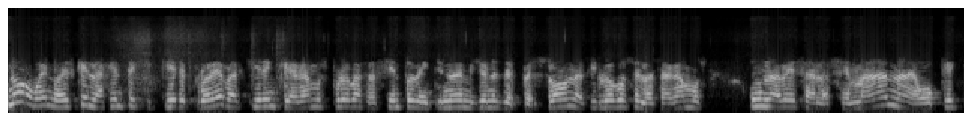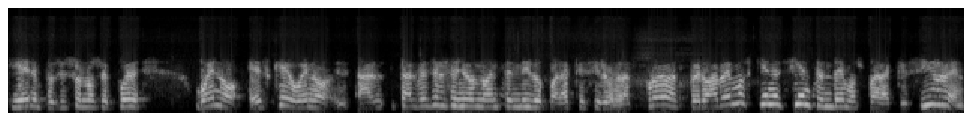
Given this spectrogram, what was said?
no, bueno, es que la gente que quiere pruebas, quieren que hagamos pruebas a 129 millones de personas y luego se las hagamos una vez a la semana, o qué quieren, pues eso no se puede. Bueno, es que, bueno, tal vez el señor no ha entendido para qué sirven las pruebas, pero habemos quienes sí entendemos para qué sirven.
